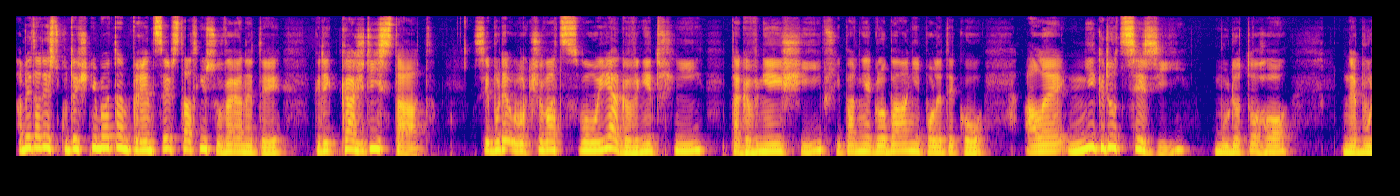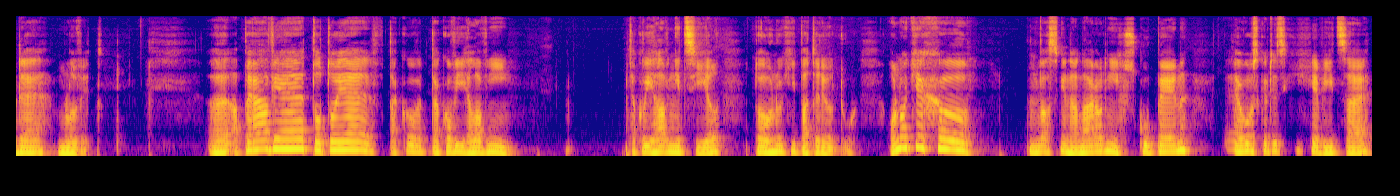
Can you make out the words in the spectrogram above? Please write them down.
Aby tady skutečně byl ten princip státní suverenity, kdy každý stát si bude určovat svou jak vnitřní, tak vnější, případně globální politiku, ale nikdo cizí mu do toho nebude mluvit. E, a právě toto je takový, hlavní, takový hlavní cíl toho hnutí patriotů. Ono těch e, vlastně na národních skupin euroskeptických je více.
